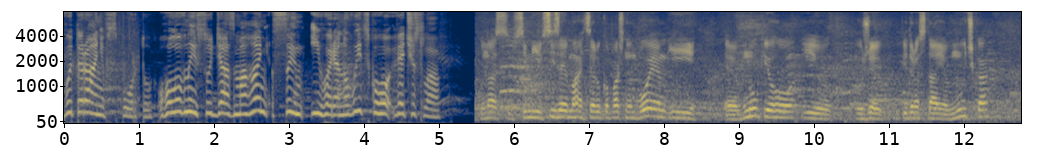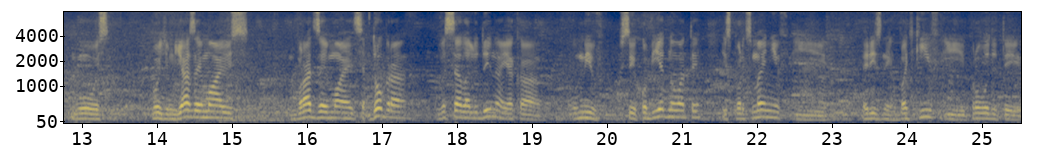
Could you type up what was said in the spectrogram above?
ветеранів спорту. Головний суддя змагань син Ігоря Новицького В'ячеслав. У нас в сім'ї всі займаються рукопашним боєм, і е, внук його, і вже підростає внучка. Ось. Потім я займаюсь, брат займається. Добра, весела людина, яка вмів всіх об'єднувати, і спортсменів, і різних батьків, і проводити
